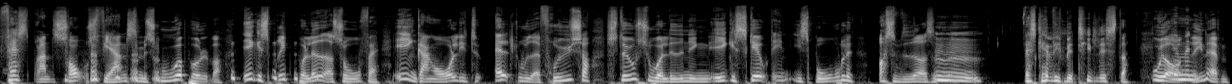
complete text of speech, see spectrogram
Fastbrændt sovs fjernelse med skurepulver. Ikke sprit på lædersofa. En gang årligt alt ud af fryser. Støvsugerledningen ikke skævt ind i spole. Og så videre og så videre. Mm. Hvad skal vi med de lister? Udover Jamen, en af dem.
